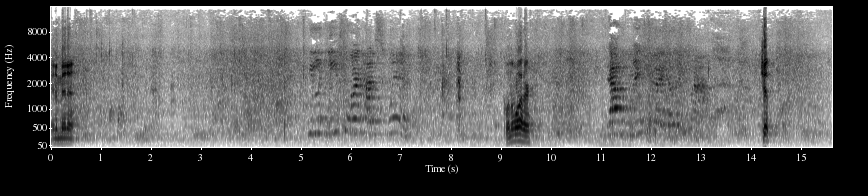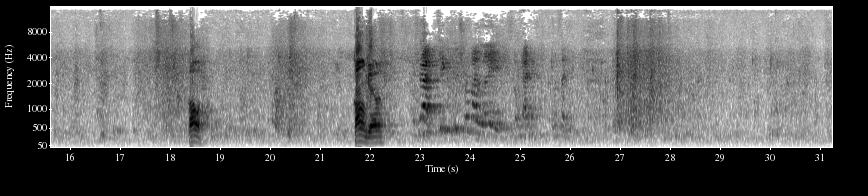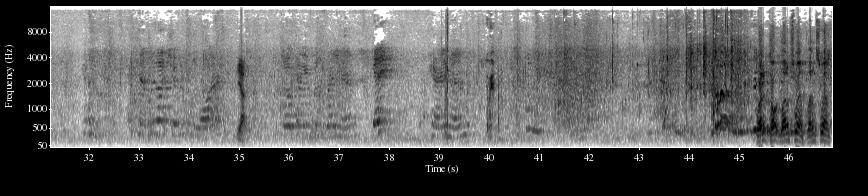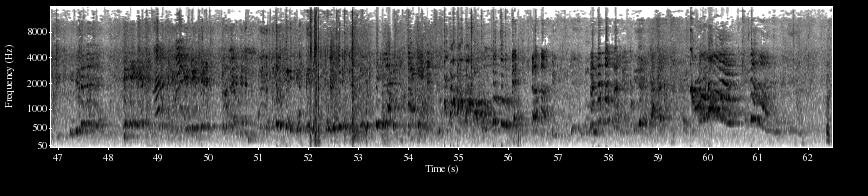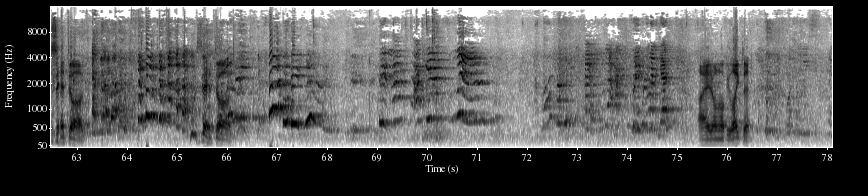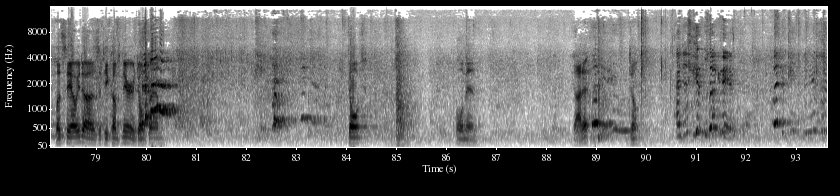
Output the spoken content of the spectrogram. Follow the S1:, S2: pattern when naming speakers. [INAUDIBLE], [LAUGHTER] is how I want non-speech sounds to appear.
S1: in a minute.
S2: He needs to learn how to swim.
S1: Go in the water.
S2: Dad, make sure he doesn't drown.
S1: Chip. Call him. Call him, Gavin.
S2: Dad, take a picture of my legs, okay? One second. Can we let Chip into the water?
S1: Yeah.
S2: So can we just bring him in? Get it? Carry him in.
S1: Come here. Let him. Don't let him swim. Let him swim. [LAUGHS] Who's that dog? That dog? I don't know if he liked it. Let's see how he does. If he comes near don't grab him. Don't pull him in. Got it? Don't.
S2: I just [LAUGHS] look at him. Look, look, little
